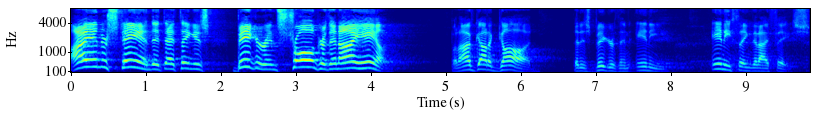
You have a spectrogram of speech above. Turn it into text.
I understand that that thing is bigger and stronger than I am, but I've got a God that is bigger than any anything that I face.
